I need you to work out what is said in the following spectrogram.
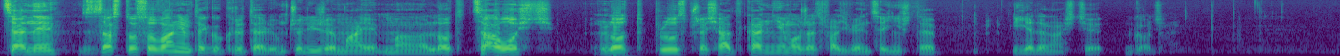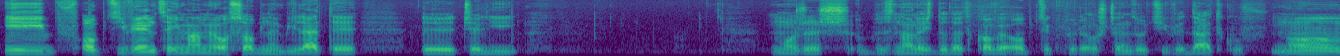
ceny z zastosowaniem tego kryterium, czyli że ma, ma lot całość, lot plus przesiadka nie może trwać więcej niż te 11 godzin. I w opcji więcej mamy osobne bilety, y, czyli możesz znaleźć dodatkowe opcje, które oszczędzą Ci wydatków. No,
